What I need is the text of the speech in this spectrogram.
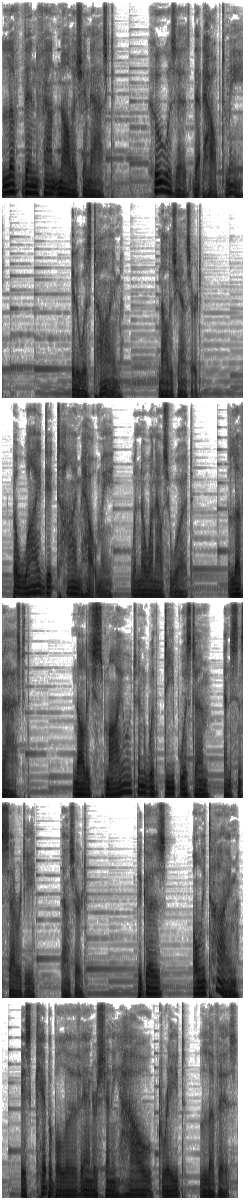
Love then found knowledge and asked, Who was it that helped me? It was time, knowledge answered. But why did time help me when no one else would? Love asked. Knowledge smiled and with deep wisdom and sincerity answered, Because only time is capable of understanding how great love is.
